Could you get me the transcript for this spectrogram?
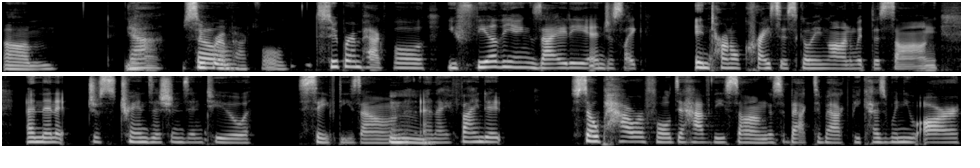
Um. Yeah. Super So- impactful. super impactful. You feel the anxiety and just like internal crisis going on with the song. And then it just transitions into safety zone. Mhm. And I find it so powerful to have these songs back to back because when you are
